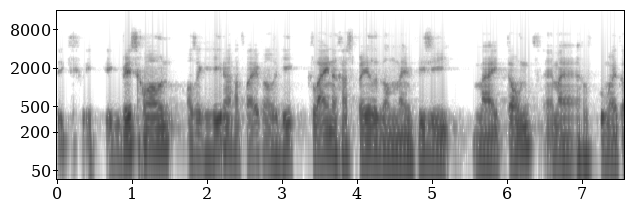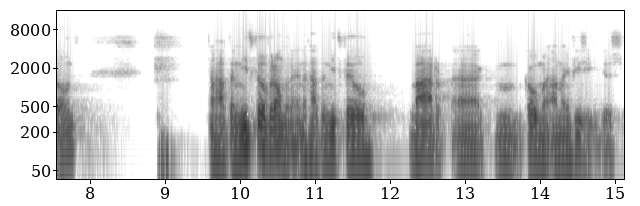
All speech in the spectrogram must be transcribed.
ik, ik, ik wist gewoon, als ik hier aan ga twijfelen, als ik hier kleiner ga spelen dan mijn visie mij toont en mijn gevoel mij toont, dan gaat er niet veel veranderen. En dan gaat er niet veel waar uh, komen aan mijn visie. Dus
